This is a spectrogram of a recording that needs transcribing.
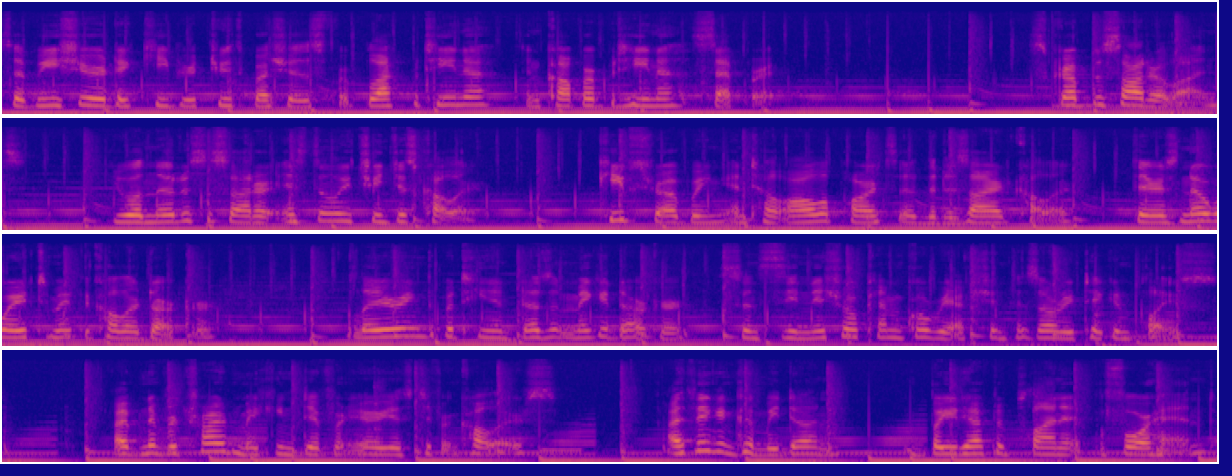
so be sure to keep your toothbrushes for black patina and copper patina separate. Scrub the solder lines. You will notice the solder instantly changes color. Keep scrubbing until all the parts are the desired color. There is no way to make the color darker. Layering the patina doesn't make it darker, since the initial chemical reaction has already taken place. I've never tried making different areas different colors. I think it can be done, but you'd have to plan it beforehand.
